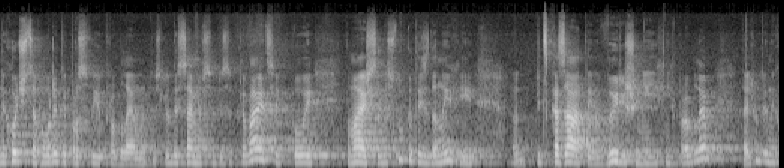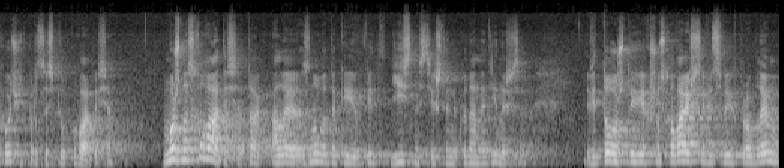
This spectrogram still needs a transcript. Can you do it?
не хочеться говорити про свої проблеми. Тобто люди самі в собі закриваються, і коли намагаєшся достукатись до них і е, підсказати вирішення їхніх проблем, та люди не хочуть про це спілкуватися. Можна сховатися, так, але знову таки від дійсності ж ти нікуди не дінешся. Від того ж ти, якщо сховаєшся від своїх проблем,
